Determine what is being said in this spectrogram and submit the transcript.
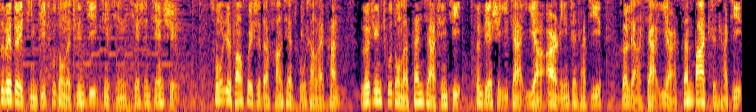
自卫队紧急出动了军机进行贴身监视。从日方绘制的航线图上来看，俄军出动了三架军机，分别是一架伊尔二零侦察机和两架伊尔三八侦察机，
